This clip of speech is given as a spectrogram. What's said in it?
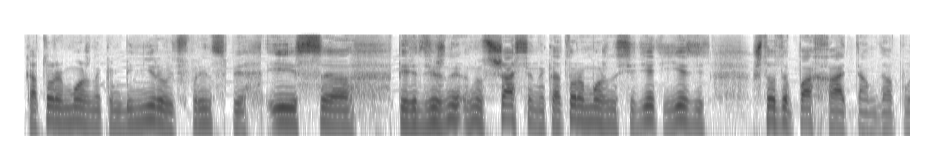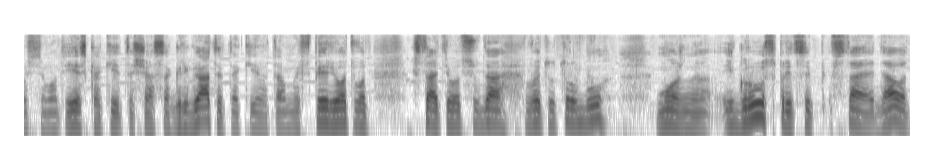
который можно комбинировать, в принципе, и с передвижным, ну, с шасси, на котором можно сидеть, ездить, что-то пахать там, допустим. Вот есть какие-то сейчас агрегаты такие, вот там и вперед. Вот, кстати, вот сюда, в эту трубу можно и груз прицеп вставить, да, вот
